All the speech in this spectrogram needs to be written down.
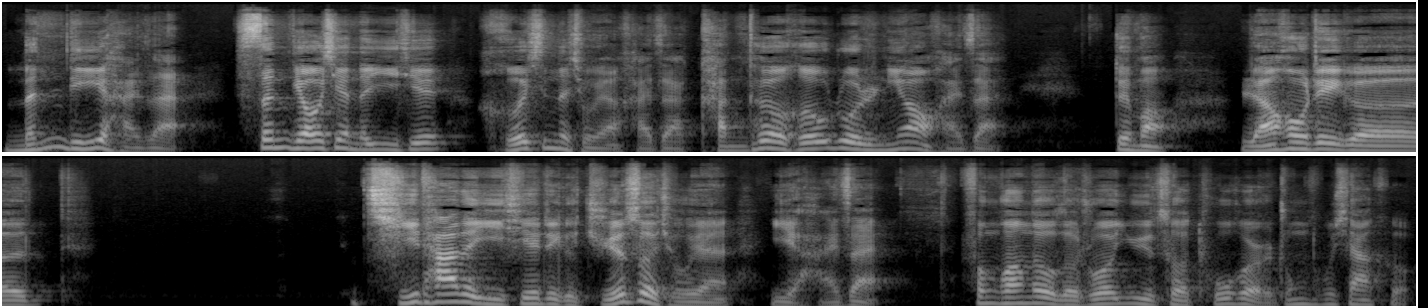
门迪还在，三条线的一些核心的球员还在，坎特和若日尼奥还在，对吗？然后这个。其他的一些这个角色球员也还在。疯狂豆子说预测图赫尔中途下课。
